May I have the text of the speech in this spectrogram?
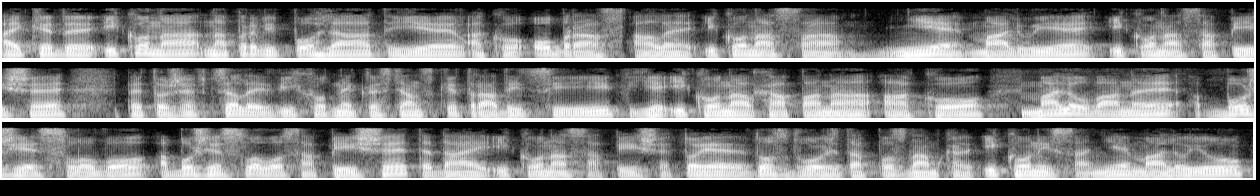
aj keď ikona na prvý pohľad je ako obraz, ale ikona sa nie maľuje, ikona sa píše, pretože v celej celej východnej kresťanskej tradícii je ikona chápaná ako maľované Božie slovo a Božie slovo sa píše, teda aj ikona sa píše. To je dosť dôležitá poznámka. Ikony sa nemaľujú,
